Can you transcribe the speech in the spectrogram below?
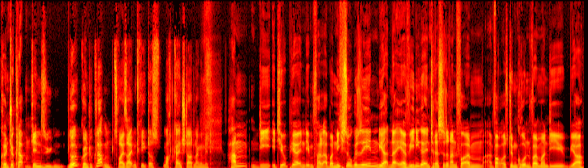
Könnte klappen. gen Süden, ne, könnte klappen. Zwei Seitenkrieg, das macht kein Staat lange mit. Haben die Äthiopier in dem Fall aber nicht so gesehen. Die hatten da eher weniger Interesse dran, vor allem einfach aus dem Grund, weil man die, ja,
